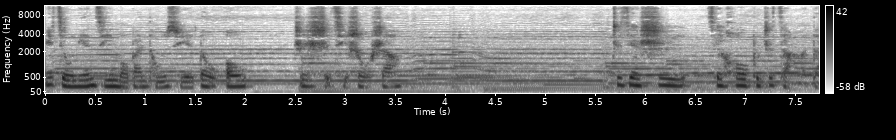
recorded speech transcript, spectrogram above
与九年级某班同学斗殴，致使其受伤。这件事最后不知怎么的，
